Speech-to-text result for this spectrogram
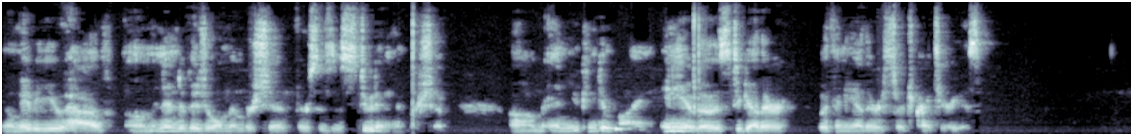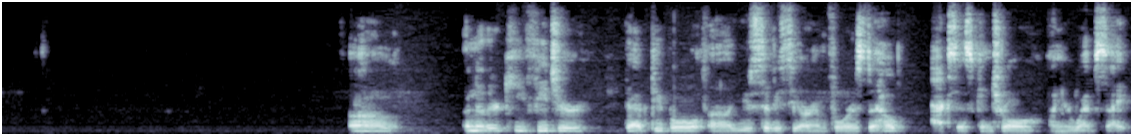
You know, maybe you have um, an individual membership versus a student membership, um, and you can combine any of those together with any other search criterias. Um, another key feature that people uh, use Civi CRM for is to help access control on your website.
